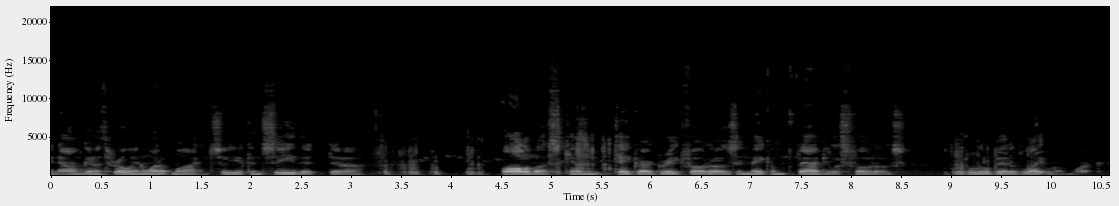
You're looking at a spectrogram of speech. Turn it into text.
And now I'm going to throw in one of mine so you can see that uh, all of us can take our great photos and make them fabulous photos with a little bit of Lightroom work.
